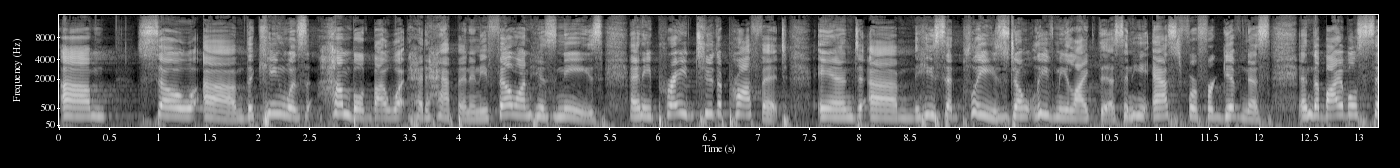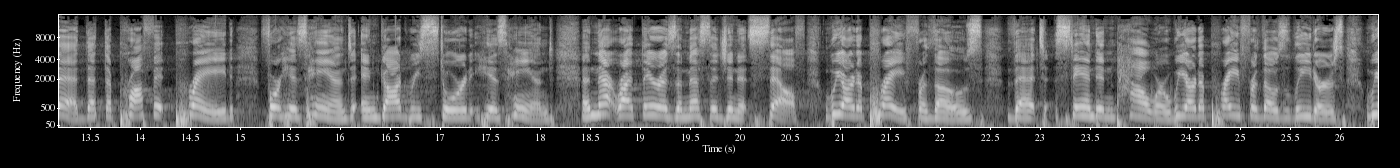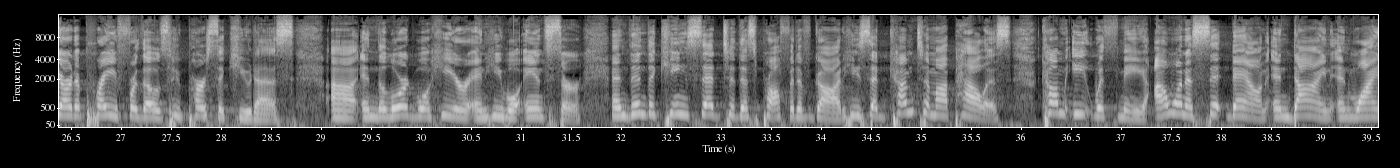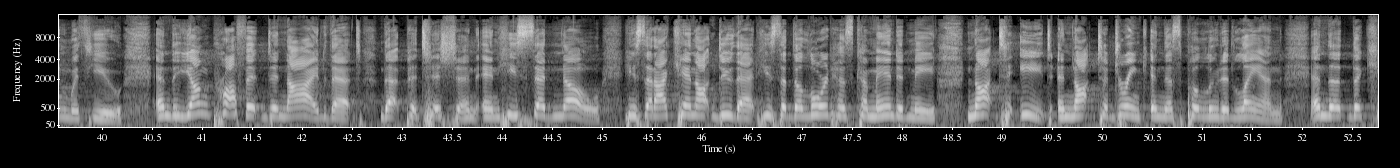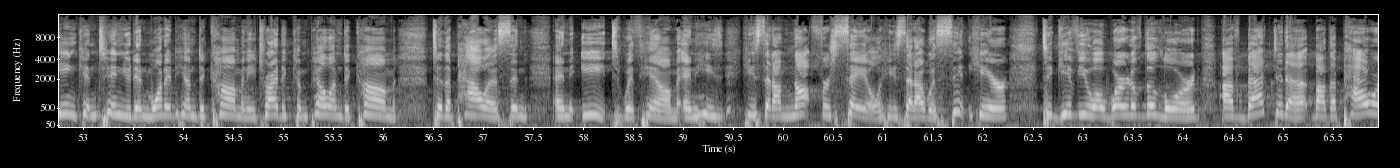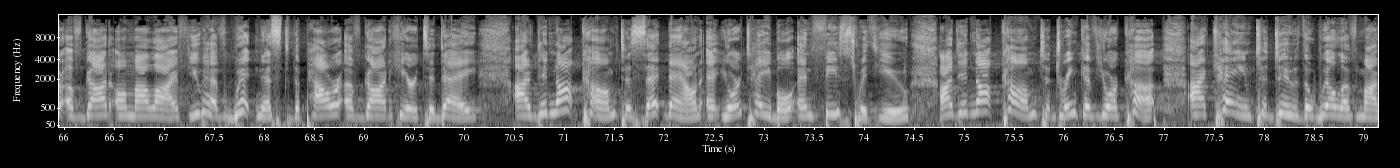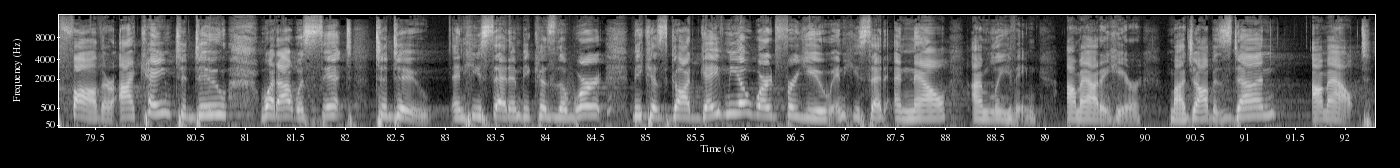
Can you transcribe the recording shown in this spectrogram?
Um, so um, the king was humbled by what had happened, and he fell on his knees and he prayed to the prophet. And um, he said, Please don't leave me like this. And he asked for forgiveness. And the Bible said that the prophet prayed for his hand, and God restored his hand. And that right there is a message in itself. We are to pray for those that stand in power, we are to pray for those leaders, we are to pray for those who persecute us. Uh, and the Lord will hear and he will answer. And then the king said to this prophet of God, He said, Come to my palace, come eat with me. I want to sit down and dine and wine with you. And the young prophet denied that, that petition and he said, No. He said, I cannot do that. He said, The Lord has commanded me not to eat and not to drink in this polluted land. And the, the king continued and wanted him to come, and he tried to compel him to come to the palace and, and eat with him. And he, he said, I'm not for He said, I was sent here to give you a word of the Lord. I've backed it up by the power of God on my life. You have witnessed the power of God here today. I did not come to sit down at your table and feast with you. I did not come to drink of your cup. I came to do the will of my Father. I came to do what I was sent to do. And he said, and because the word, because God gave me a word for you, and he said, and now I'm leaving. I'm out of here. My job is done. I'm out.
